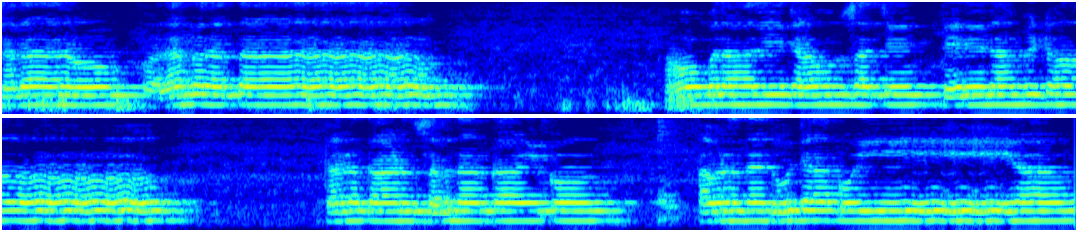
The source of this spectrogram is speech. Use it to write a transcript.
ਸਦਾ ਰਹੋ ਰੰਗ ਰਤਾ। ਹਉ ਬਲਾਰੇ ਜਾਉ ਸੱਚ, ਤੇਰੇ ਨਾਮ ਬਿਟੋ ਕਰਨ ਕਾਣ ਸਭਨਾ ਕਾ ਏਕੋ ਅਵਰ ਨ ਦੂਜਾ ਕੋਈ ਰਾਮ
